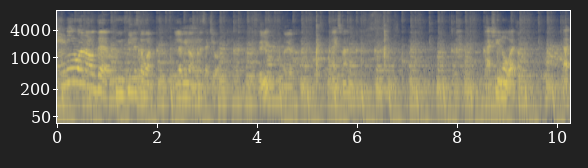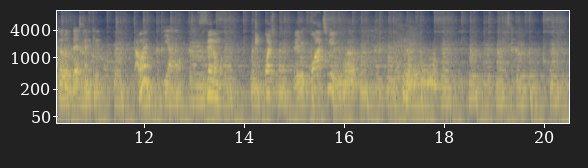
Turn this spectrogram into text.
anyone out there who you feel is the one, you let me know. I'm gonna set you up. Really? Okay. Thanks, man. Actually, you know what? That girl over there is kind of cute. That one? Yeah, that one. Say no more. Watch me. Really? Watch me.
